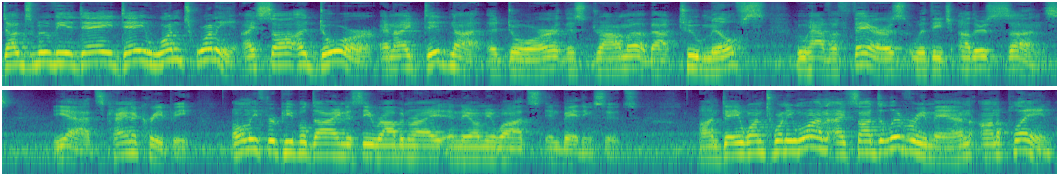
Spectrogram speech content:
Doug's Movie a Day, day 120. I saw Adore, and I did not adore this drama about two MILFs who have affairs with each other's sons. Yeah, it's kind of creepy. Only for people dying to see Robin Wright and Naomi Watts in bathing suits. On day 121, I saw Delivery Man on a plane.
